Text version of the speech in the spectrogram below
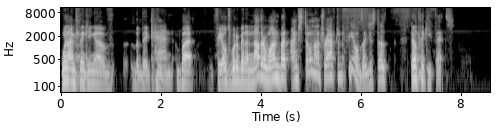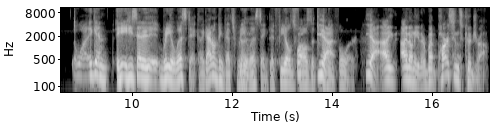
when I'm thinking of the Big Ten. But Fields would have been another one, but I'm still not drafting Fields. I just don't, don't think he fits. Well, again, he, he said it realistic. Like I don't think that's realistic that Fields well, falls to 24. Yeah, yeah, I, I don't either. But Parsons could drop.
